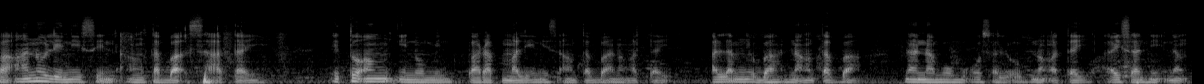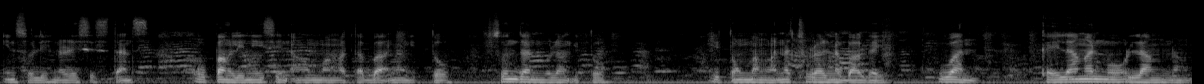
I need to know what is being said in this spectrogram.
Paano linisin ang taba sa atay? Ito ang inumin para malinis ang taba ng atay. Alam nyo ba na ang taba na namumuo sa loob ng atay ay sanhi ng insulin resistance upang linisin ang mga taba ng ito. Sundan mo lang ito. Itong mga natural na bagay. 1. Kailangan mo lang ng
